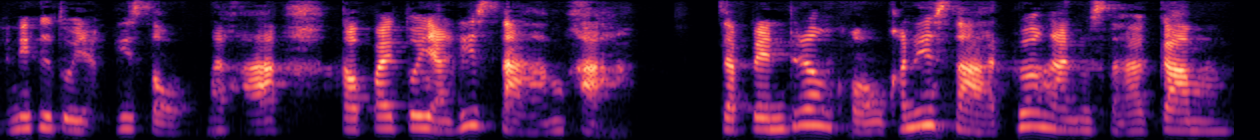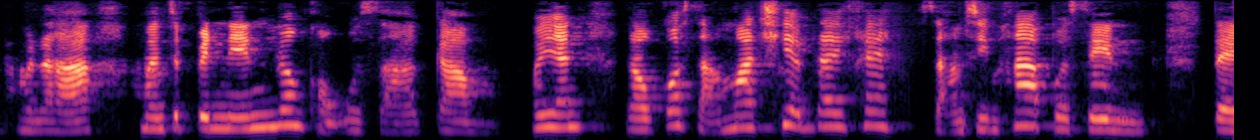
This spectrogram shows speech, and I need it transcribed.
อันนี้คือตัวอย่างที่สองนะคะ ต่อไปตัวอย่างที่สามค่ะ จะเป็นเรื่องของคณิตศาสตร์เพื่องานอุตสาหกรรมนะคะ มันจะเป็นเน้นเรื่องของอุตสาหกรรม เพราะฉะนั้นเราก็สามารถเทียบได้แค่สามสิบห้าเปอร์เซ็นแต่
